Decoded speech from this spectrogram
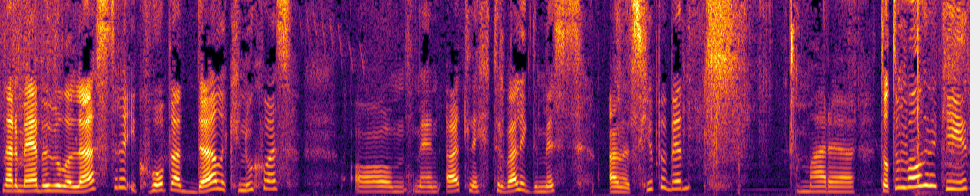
naar mij hebben willen luisteren. Ik hoop dat het duidelijk genoeg was. Um, mijn uitleg terwijl ik de mist aan het schippen ben. Maar uh, tot een volgende keer.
